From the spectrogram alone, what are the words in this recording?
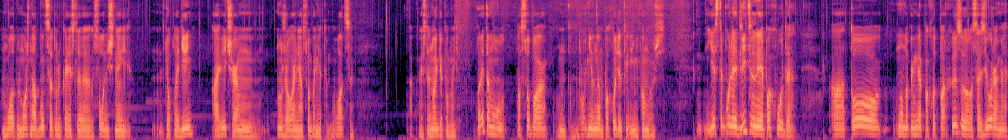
можно обмыться только если солнечный теплый день, а вечером ну, желания особо нет обмываться. Так, если ноги помыть. Поэтому особо ну, там, двухдневном походе ты не поможешь. Если более длительные походы, а, то, ну, например, поход по Архизу с озерами,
